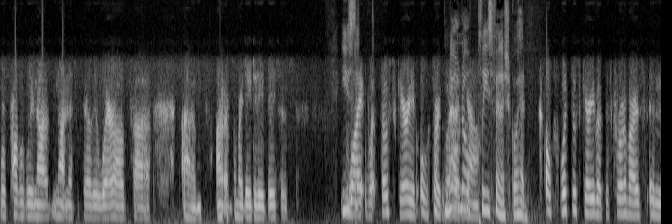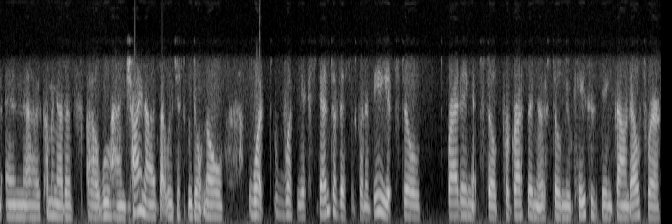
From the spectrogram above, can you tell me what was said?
we're probably not not necessarily aware of uh, um, on, from a day-to-day basis. You Why, said, what's so scary? Oh, sorry. no, ahead, no. yeah. Please finish. Go ahead. Oh, what's so scary about this coronavirus and, and uh, coming out of uh, Wuhan, China, is that we just we don't know what what the extent of this is going to be. It's still spreading. It's still progressing. There's still new cases being found elsewhere,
